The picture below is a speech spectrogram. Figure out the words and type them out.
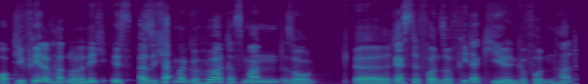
Ob die Federn hatten oder nicht, ist. Also ich habe mal gehört, dass man so äh, Reste von so Federkielen gefunden hat.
